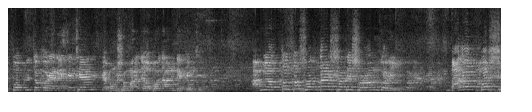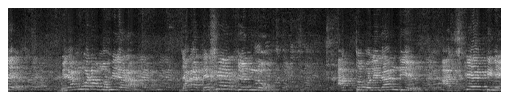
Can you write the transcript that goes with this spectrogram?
উপকৃত করে রেখেছেন এবং সমাজে অবদান রেখেছেন। আমি অত্যন্ত শ্রদ্ধার সাথে স্মরণ করি ভারতবর্ষের বীরাঙ্গনা মহিলারা যারা দেশের জন্য আত্মবলিদান দিয়ে আজকের দিনে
